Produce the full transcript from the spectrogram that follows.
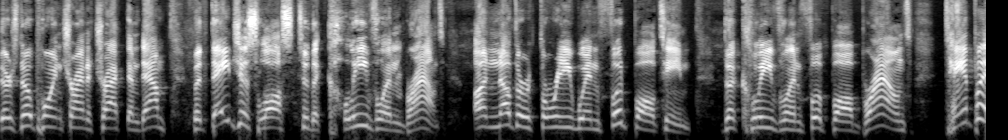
there's no point in trying to track them down. But they just lost to the Cleveland Browns, another three win football team the Cleveland football Browns. Tampa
